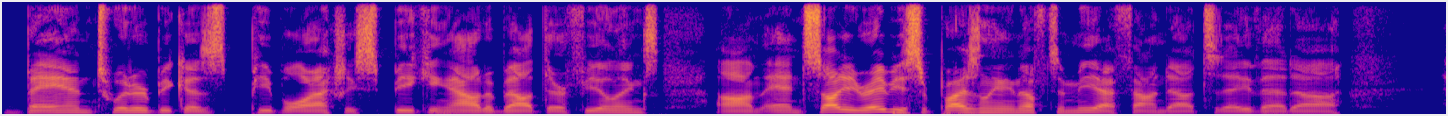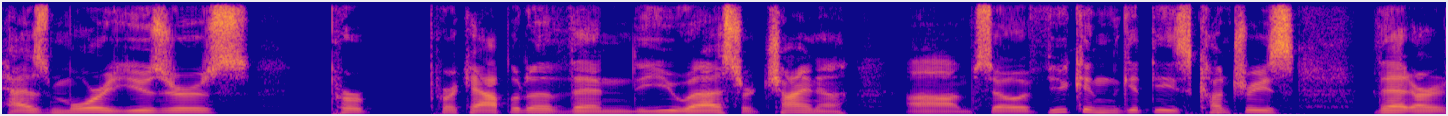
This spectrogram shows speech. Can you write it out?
ban Twitter because people are actually speaking out about their feelings. Um, and Saudi Arabia, surprisingly enough to me, I found out today that uh, has more users per per capita than the U.S. or China. Um, so if you can get these countries that are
